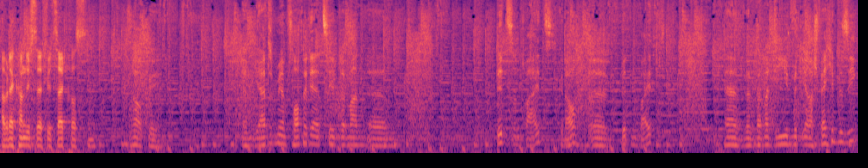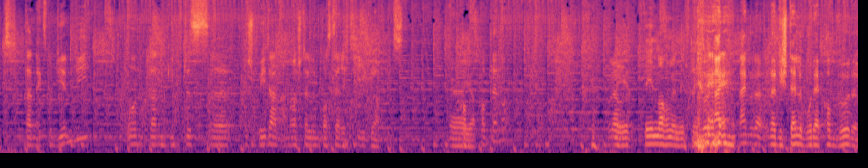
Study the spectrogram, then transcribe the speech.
Aber der kann dich sehr viel Zeit kosten. Ja, okay. Ähm, ihr hattet mir im Vorfeld ja erzählt, wenn man ähm, Bits und Bytes, genau, äh, Bit und Bytes, äh, wenn, wenn man die mit ihrer Schwäche besiegt, dann explodieren die und dann gibt es äh, später an anderer Stelle einen Boss, der richtig ekelhaft ist. Äh, Kommt, ja. kommt der noch? Oder, Nee, den machen wir nicht. also, nein, nein oder, oder die Stelle, wo der kommen würde.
